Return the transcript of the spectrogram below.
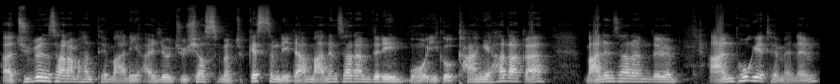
아, 주변 사람한테 많이 알려 주셨으면 좋겠습니다. 많은 사람들이 뭐 이거 강의 하다가 많은 사람들 안 보게 되면은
